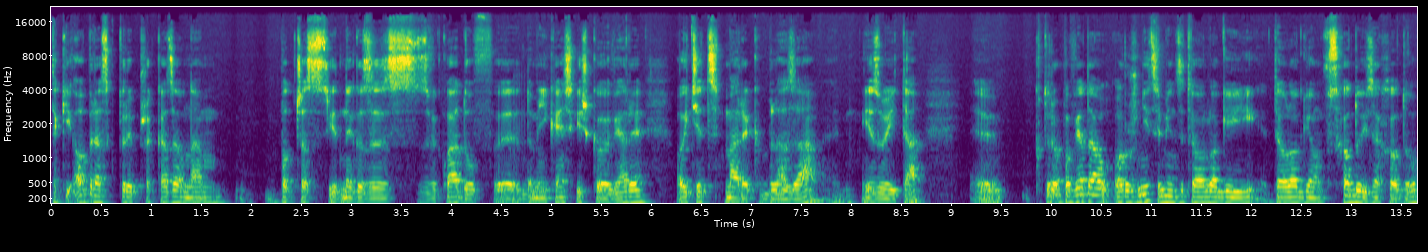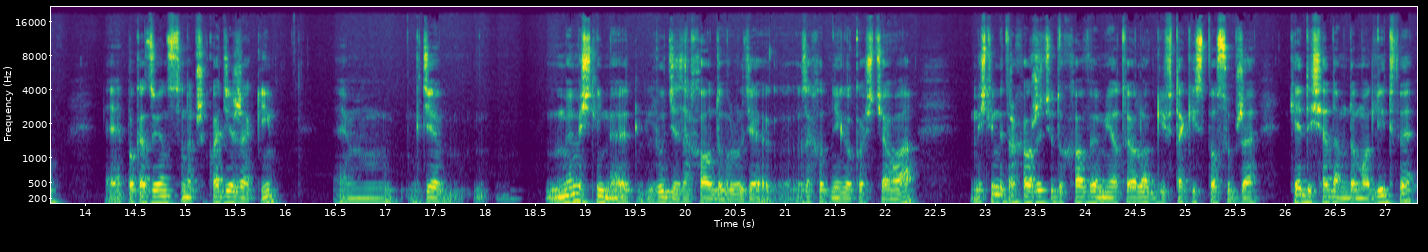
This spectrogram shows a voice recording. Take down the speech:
taki obraz, który przekazał nam podczas jednego ze z wykładów e, Dominikańskiej Szkoły Wiary ojciec Marek Blaza, jezuita, e, który opowiadał o różnicy między teologią wschodu i zachodu, e, pokazując to na przykładzie rzeki, gdzie my myślimy, ludzie zachodu, ludzie zachodniego kościoła, Myślimy trochę o życiu duchowym i o teologii w taki sposób, że kiedy siadam do modlitwy,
